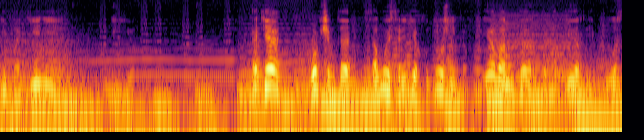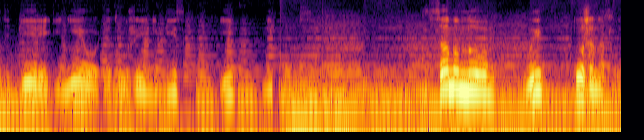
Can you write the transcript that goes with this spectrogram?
не падение в нее. Хотя, в общем-то, в самой среде художников и авангард, и модерн, и пост, и перья, и нео – это уже и не писк, и не попс. О самом новом мы тоже наслышаны.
